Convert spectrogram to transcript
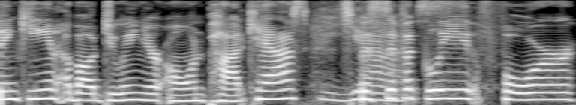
thinking about doing your own podcast specifically for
